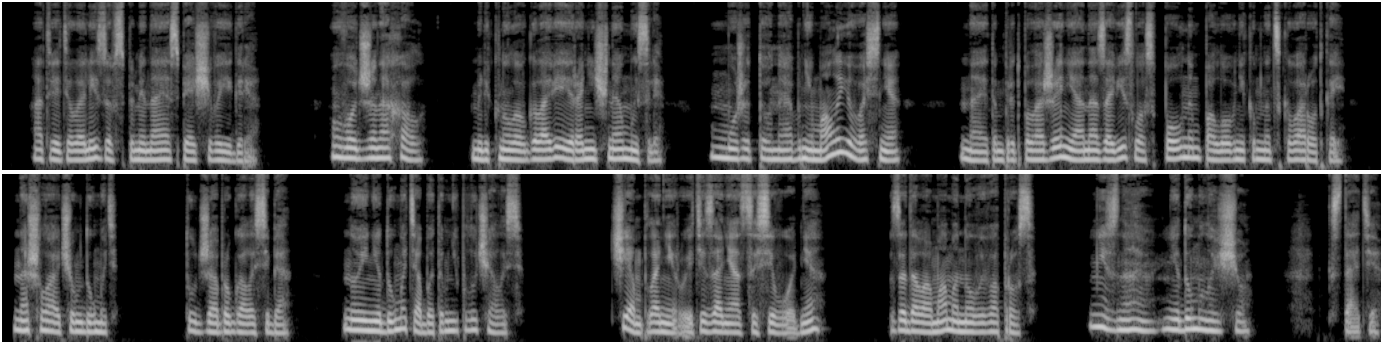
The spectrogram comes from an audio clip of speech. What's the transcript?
— ответила Лиза, вспоминая спящего Игоря. «Вот же нахал», — мелькнула в голове ироничная мысль. «Может, он и обнимал ее во сне?» На этом предположении она зависла с полным половником над сковородкой. Нашла о чем думать. Тут же обругала себя. Но и не думать об этом не получалось. «Чем планируете заняться сегодня?» Задала мама новый вопрос. «Не знаю, не думала еще. Кстати,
